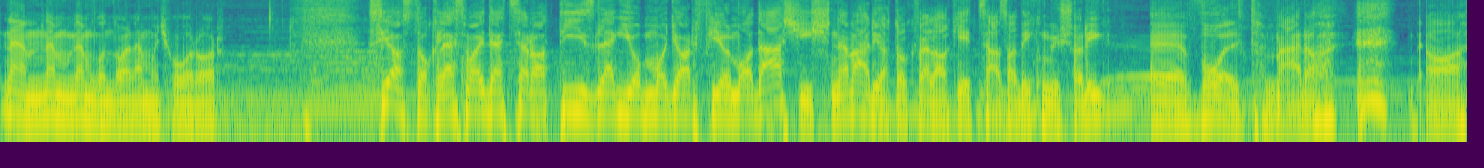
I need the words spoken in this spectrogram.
Nem, nem, nem gondolnám, hogy horror. Sziasztok, lesz majd egyszer a 10 legjobb magyar filmadás is? Ne várjatok vele a 200. műsorig. Volt már a, a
